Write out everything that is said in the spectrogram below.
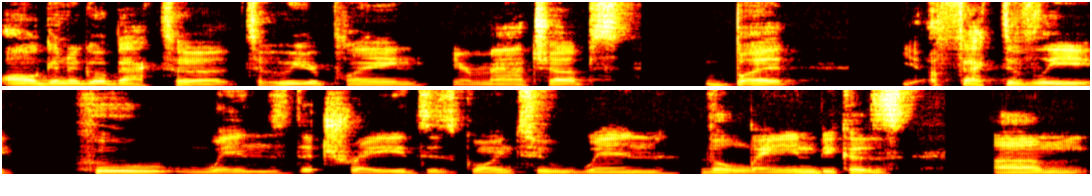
all going to go back to to who you're playing, your matchups, but effectively who wins the trades is going to win the lane because um,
